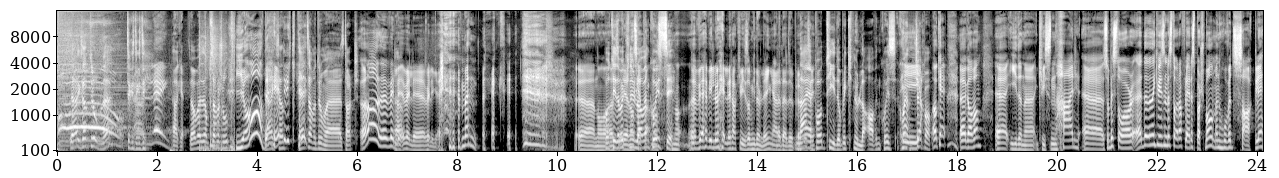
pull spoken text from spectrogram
Ja, ikke sant? Trommene. Tikk, tikk, tikk. Ja, ok. Det var bare en observasjon. Ja, det Ja, er ikke helt sant? riktig. Helt samme trommestart. Ja, det er veldig, veldig, veldig gøy. Men Eh, nå, På tide å bli nå knulla av en quiz, si. nå- Vil du heller ha quiz om knulling? Er det det du prøver Nei, å si? Nei, på tide å bli knulla av en quiz. Kom igjen, kjør på. Ja, ok, uh, Galvan. uh, I denne quizen her eh, så består eh, Denne quizen består av flere spørsmål, men hovedsakelig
